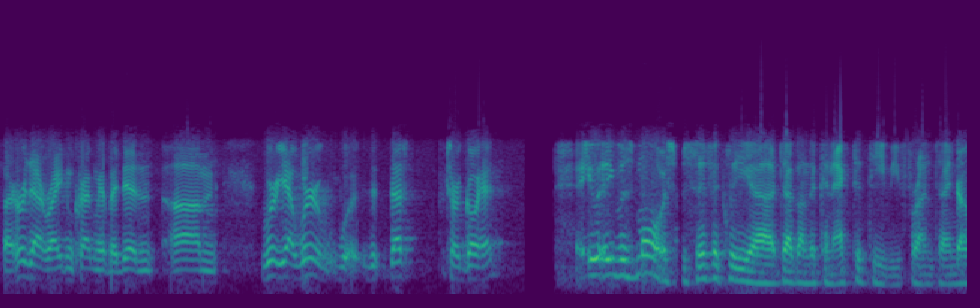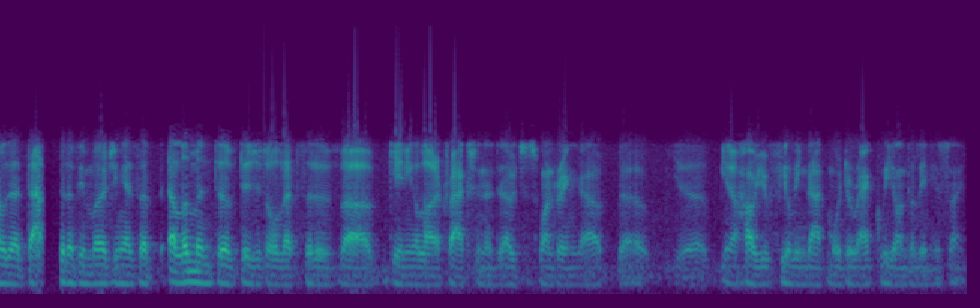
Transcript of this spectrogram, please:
if I heard that right, and correct me if I didn't, um, we're, yeah, we're, that's, sorry, go ahead. It, was more specifically, uh, Doug, on the connected TV front. I know that that's sort of emerging as an element of digital that's sort of uh, gaining a lot of traction, and I was just wondering, uh, you know, how you're feeling that more directly on the linear side.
